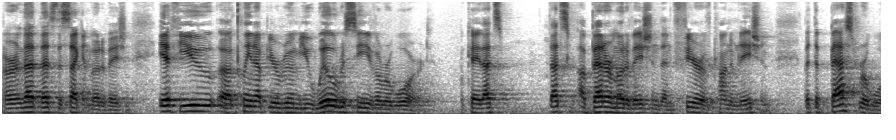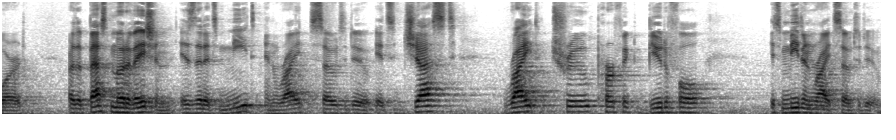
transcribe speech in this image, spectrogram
Or that, that's the second motivation. If you uh, clean up your room, you will receive a reward. Okay, that's, that's a better motivation than fear of condemnation. But the best reward, or the best motivation, is that it's meet and right so to do. It's just right, true, perfect, beautiful. It's meet and right so to do.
